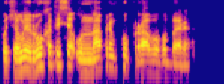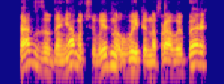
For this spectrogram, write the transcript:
почали рухатися у напрямку правого берега. Так, з завданням, очевидно, вийти на правий берег.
